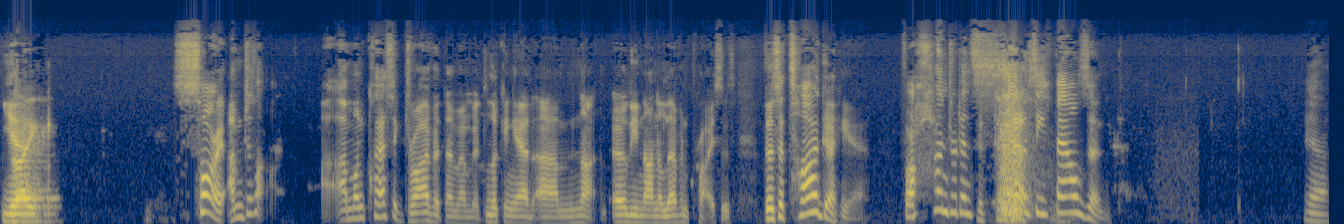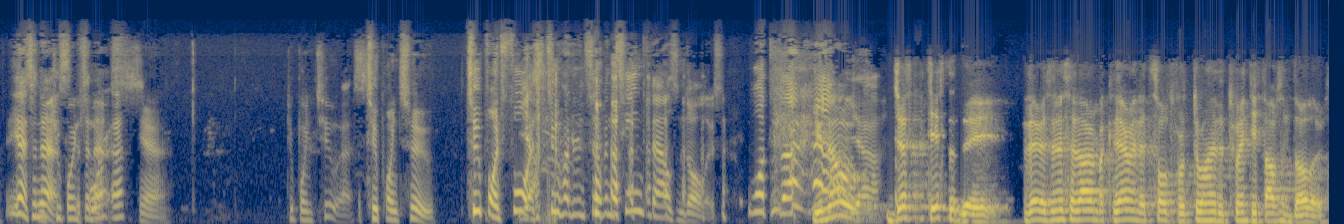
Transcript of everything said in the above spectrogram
yeah. like Sorry, I'm just I'm on Classic Driver at the moment, looking at um not early 911 prices. There's a Targa here for hundred and seventy thousand. Yeah. Yeah, it's an The S. It's an 2.4 S. S? Yeah, Two point two s. two point two. Two point four Yeah. is two hundred seventeen thousand dollars. What the hell? you know, yeah. just yesterday there's an SLR McLaren that sold for 220 thousand dollars.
